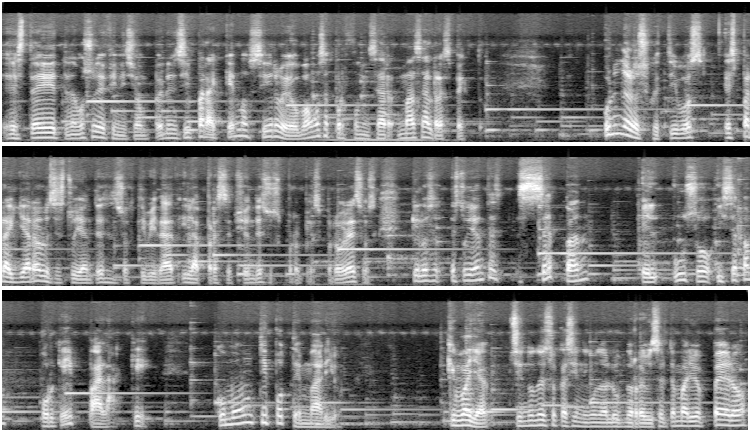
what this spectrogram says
este, tenemos su definición, pero en sí, ¿para qué nos sirve? O vamos a profundizar más al respecto. Uno de los objetivos es para guiar a los estudiantes en su actividad y la percepción de sus propios progresos. Que los estudiantes sepan el uso y sepan por qué y para qué. Como un tipo temario. Que vaya, siendo honesto, casi ningún alumno revisa el temario, pero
